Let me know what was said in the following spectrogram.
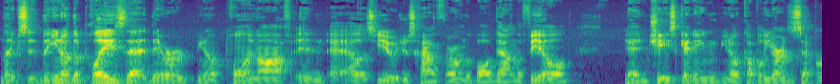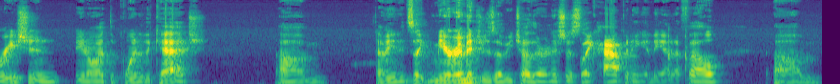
Like you know the plays that they were you know pulling off in at LSU, just kind of throwing the ball down the field, and Chase getting you know a couple yards of separation, you know at the point of the catch. Um, I mean, it's like mirror images of each other, and it's just like happening in the NFL. Um,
